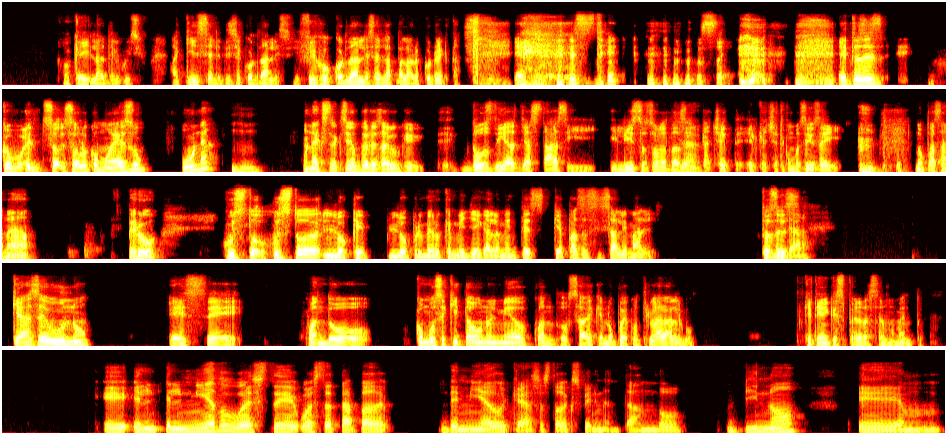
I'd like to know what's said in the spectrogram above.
Ok, las del juicio. Aquí se les dice cordales. Y fijo, cordales es la palabra correcta. Este, no sé. Entonces, como, so- solo como eso, una, Ujú. Una extracción, pero es algo que eh, dos días ya estás y, y listo, solo das el Claro. cachete, el cachete como así, o sea, y no pasa nada. Pero justo, justo lo que, lo primero que me llega a la mente es qué pasa si sale mal. Entonces, Claro. ¿qué hace uno este, cuando, cómo se quita uno el miedo cuando sabe que no puede controlar algo? Que tiene que esperar hasta el momento. Eh, el, el miedo o, este, o esta etapa de, de miedo que has estado experimentando vino em,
